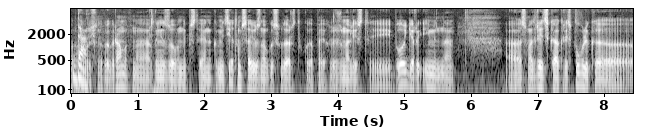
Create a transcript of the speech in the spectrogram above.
да. очень такой грамотно организованный постоянно комитетом союзного государства, куда поехали журналисты и блогеры, именно э, смотреть, как республика э,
